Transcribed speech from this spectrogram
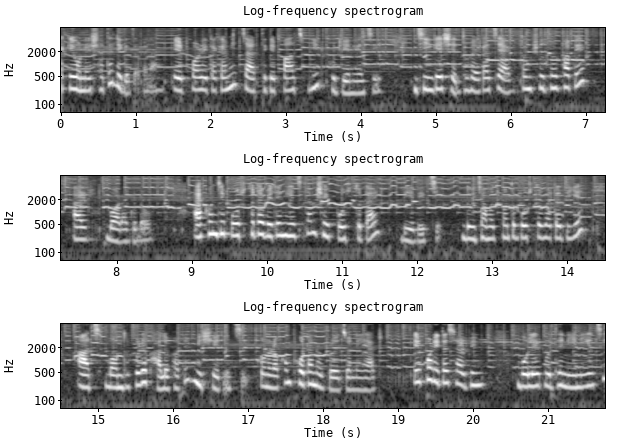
একে অন্যের সাথে লেগে যাবে না। এরপর এটাকে আমি চার থেকে পাঁচ মিনিট ফুটিয়ে নিয়েছি। ঝিঙে সেদ্ধ হয়ে গেছে একদম সুন্দরভাবে আর বড়াগুলো। এখন যে পোস্তটা বেটে নিয়েছিলাম সেই পোস্তটাই দিয়ে দিচ্ছি। দুই চামচ মতো পোস্ত বাটা দিয়ে আঁচ বন্ধ করে ভালোভাবে মিশিয়ে নিচ্ছি কোনো রকম ফোটানোর প্রয়োজন নেই আর। এরপর এটা সার্ভিং বোলের মধ্যে নিয়ে নিয়েছি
